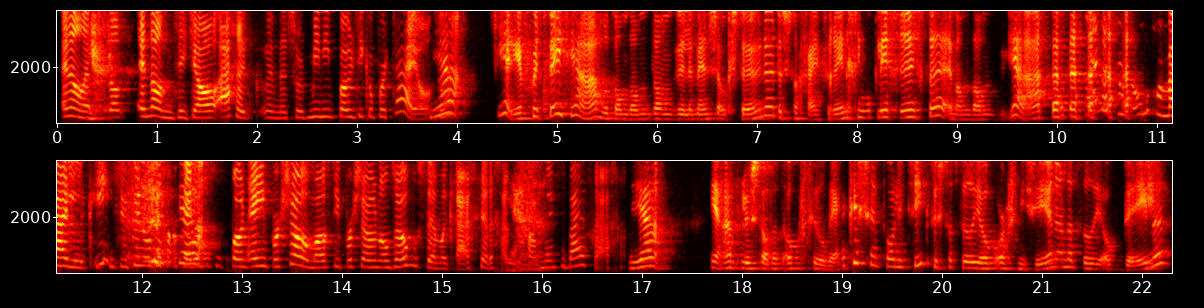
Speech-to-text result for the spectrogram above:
En dan, heb je dan, en dan zit je al eigenlijk in een soort mini-politieke partij al, toch? Ja, ja, voor het weet ja, want dan, dan, dan willen mensen ook steunen. Dus dan ga je een vereniging op licht richten en dan, dan ja. Bijna een soort onvermijdelijk iets. Je kunt wel zeggen, oké, Ja. dan is het gewoon één persoon. Maar als die persoon dan zoveel stemmen krijgt, ja, dan gaat hij Ja. gewoon mensen bijvragen. Ja. Ja, en plus dat het ook veel werk is in politiek. Dus dat wil je ook organiseren en dat wil je ook delen.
